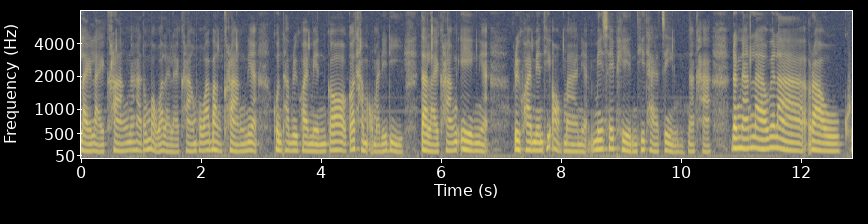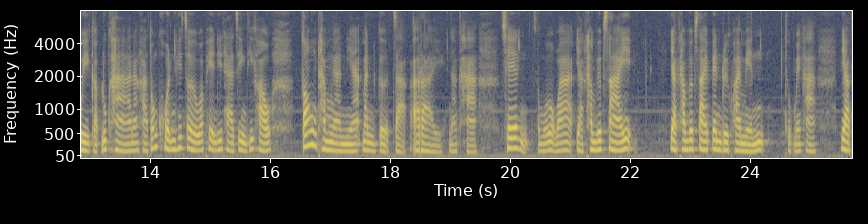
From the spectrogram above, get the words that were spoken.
หลาย ๆ ครั้งนะคะ ต้องบอกว่าหลาย ๆ ครั้ง เพราะว่าบางครั้งเนี่ยคนทำ requirement ก็ก็ทำออกมาได้ดี แต่หลายครั้งเองเนี่ย requirement ที่ออกมาเนี่ยไม่ใช่เพนที่แท้จริงนะคะ ดังนั้นแล้วเวลาเราคุยกับลูกค้านะคะ ต้องค้นให้เจอว่าเพนที่แท้จริงที่เขาต้องทำงานนี้มันเกิดจากอะไรนะคะ เช่น สมมุติบอกว่าอยากทำเว็บไซต์ อยากทำเว็บไซต์เป็น requirement ถูกไหมคะ อยาก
